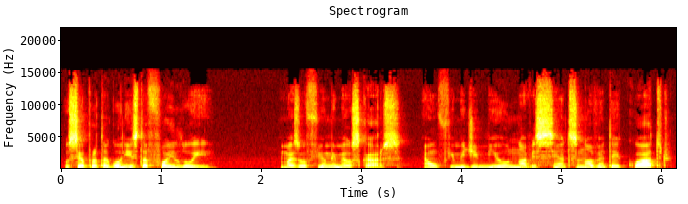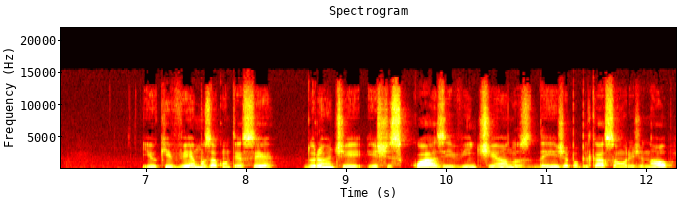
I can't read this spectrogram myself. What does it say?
o seu protagonista foi Louis. Mas o filme, meus caros, é um filme de 1994. E o que vemos acontecer durante estes quase 20 anos desde a publicação original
